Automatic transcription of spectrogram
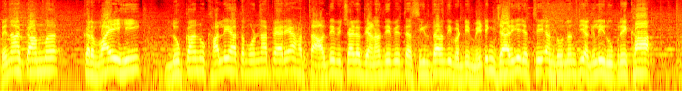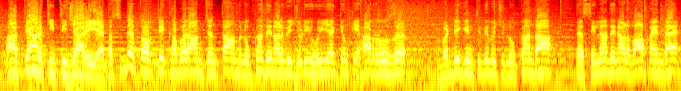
ਬਿਨਾਂ ਕੰਮ ਕਰਵਾਏ ਹੀ ਲੋਕਾਂ ਨੂੰ ਖਾਲੀ ਹੱਥ ਮੁੜਨਾ ਪੈ ਰਿਹਾ। ਹੜਤਾਲ ਦੇ ਵਿਚਾਲੇ ਲੁਧਿਆਣਾ ਦੇ ਵਿੱਚ ਤਹਿਸੀਲਦਾਰਾਂ ਦੀ ਵੱਡੀ ਮੀਟਿੰਗ ਜਾਰੀ ਹੈ, ਜਿੱਥੇ ਅੰਦੋਲਨ ਦੀ ਅਗਲੀ ਰੂਪਰੇਖਾ ਤਿਆਰ ਕੀਤੀ ਜਾ ਰਹੀ ਹੈ। ਤਾਂ ਸਿੱਧੇ ਤੌਰ ਤੇ ਖਬਰ ਆਮ ਜਨਤਾ, ਆਮ ਲੋਕਾਂ ਦੇ ਨਾਲ ਵੀ ਜੁੜੀ ਹੋਈ ਹੈ, ਕਿਉਂਕਿ ਹਰ ਰੋਜ਼ ਵੱਡੀ ਗਿਣਤੀ ਦੇ ਵਿੱਚ ਲੋਕਾਂ ਦਾ ਤਹਿਸੀਲਾਂ ਦੇ ਨਾਲ ਵਾਹ ਪੈਂਦਾ ਹੈ।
